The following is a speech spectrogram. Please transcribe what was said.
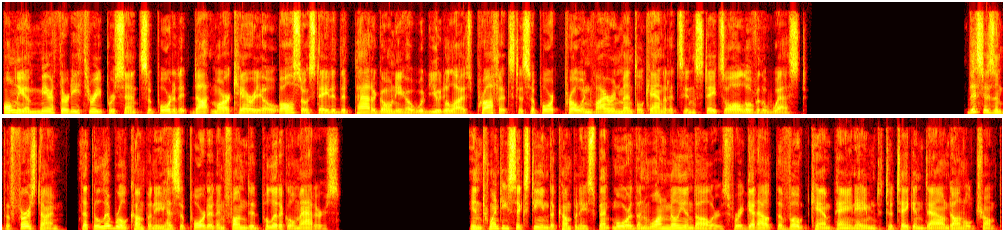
Only a mere 33% supported it. Marcario also stated that Patagonia would utilize profits to support pro-environmental candidates in states all over the West. This isn't the first time that the Liberal company has supported and funded political matters. In 2016 the company spent more than $1 million for a Get Out the Vote campaign aimed to taking down Donald Trump.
